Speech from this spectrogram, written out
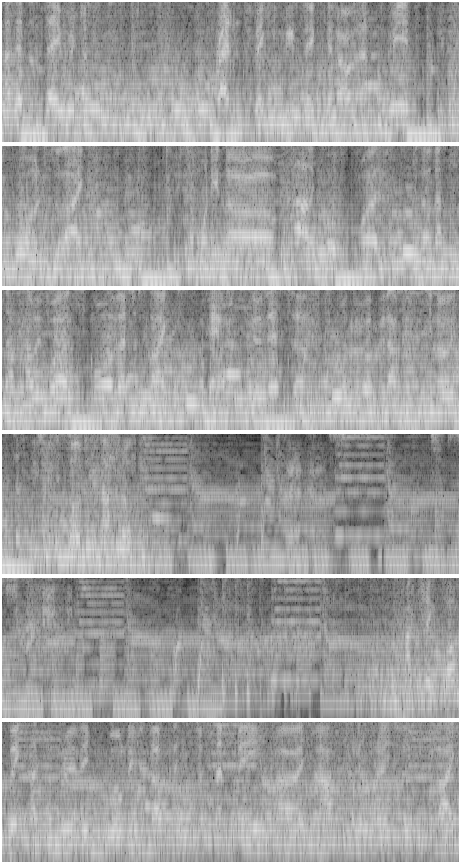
at the end of the day we're just friends making music you know and for me it's important to like someone you know, ah, cool, what, you know, that's that's how it works. More than just like, okay, I want to do this, uh, I want to work with that person, you know, it just it's all just natural. Patrick Topping has some really cool new stuff that he's just sent me. Uh, he's an artist on creation, but like,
